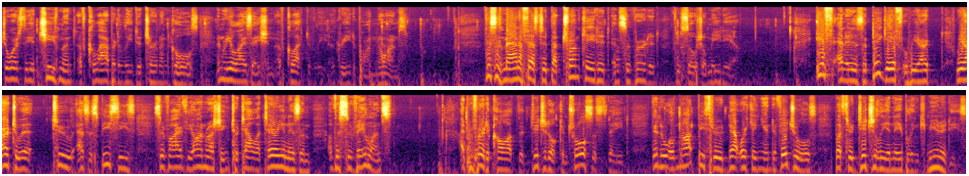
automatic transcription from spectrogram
towards the achievement of collaboratively determined goals and realization of collectively agreed upon norms. This is manifested but truncated and subverted through social media. If, and it is a big if, we are, we are to, uh, to, as a species, survive the onrushing totalitarianism of the surveillance I prefer to call it the digital control state, then it will not be through networking individuals, but through digitally enabling communities,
